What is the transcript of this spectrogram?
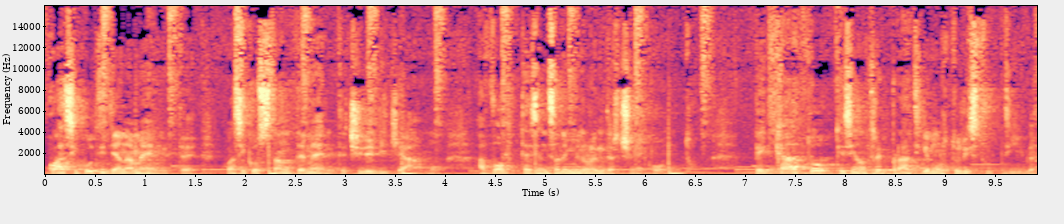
quasi quotidianamente, quasi costantemente ci dedichiamo, a volte senza nemmeno rendercene conto. Peccato che siano tre pratiche molto distruttive.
